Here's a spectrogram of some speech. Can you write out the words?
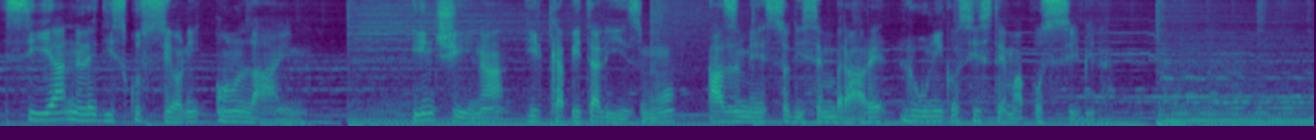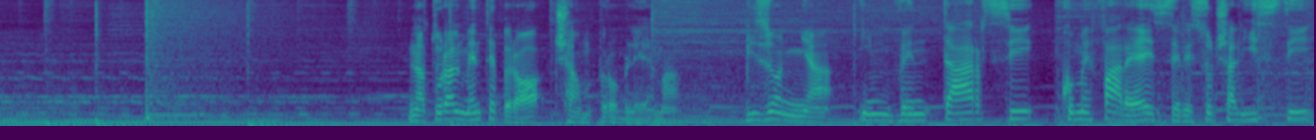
sia nelle discussioni online. In Cina il capitalismo ha smesso di sembrare l'unico sistema possibile. Naturalmente però c'è un problema. Bisogna inventarsi come fare a essere socialisti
